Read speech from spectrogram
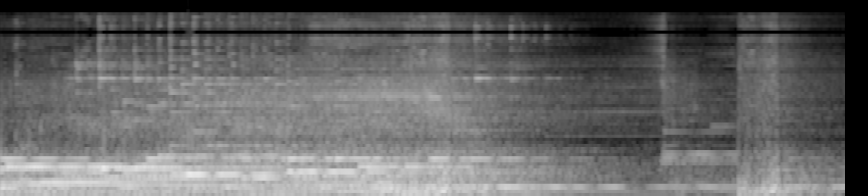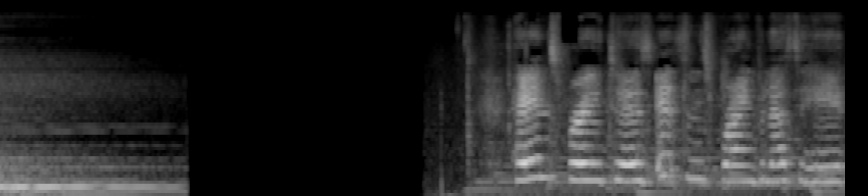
Hey Inspirators, it's Inspiring Vanessa here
